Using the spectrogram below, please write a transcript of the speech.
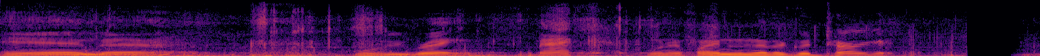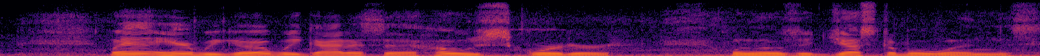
And uh, we'll be right back when I find another good target. Well, here we go. We got us a hose squirter, one of those adjustable ones.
